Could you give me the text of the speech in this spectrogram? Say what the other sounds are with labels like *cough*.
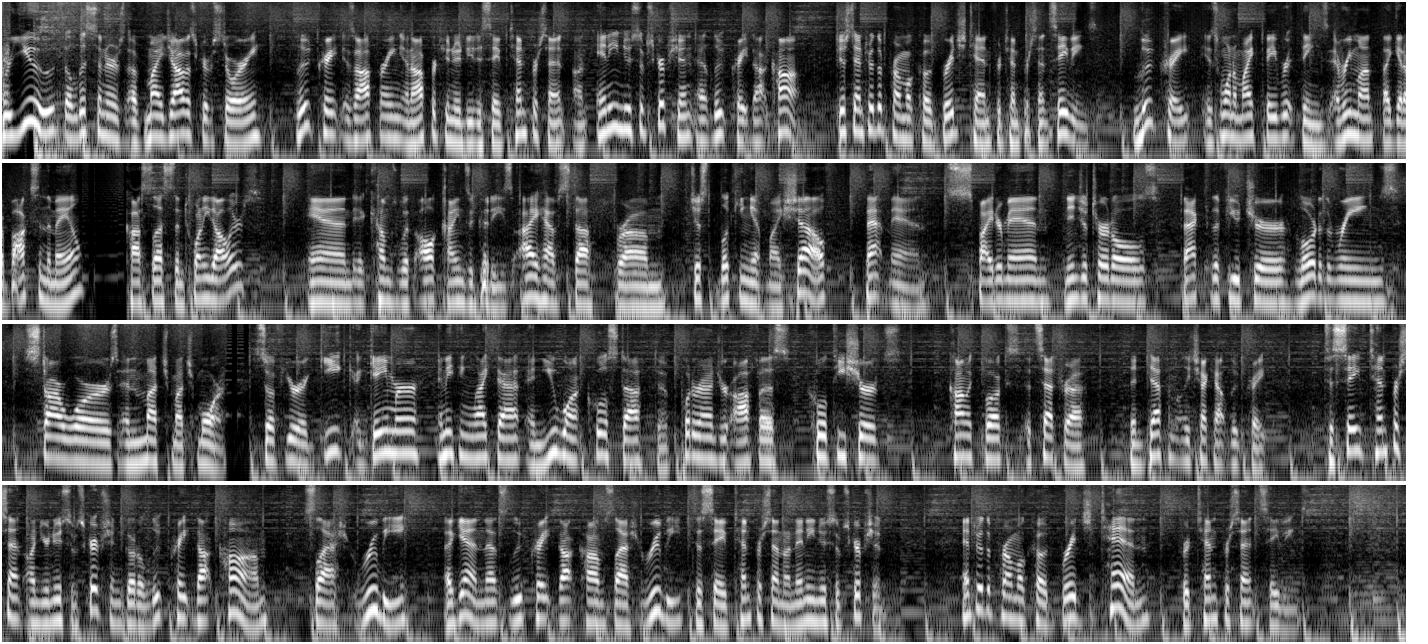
For you, the listeners of my JavaScript story, Loot Crate is offering an opportunity to save 10% on any new subscription at lootcrate.com. Just enter the promo code BRIDGE10 for 10% savings. Loot Crate is one of my favorite things. Every month I get a box in the mail, costs less than $20, and it comes with all kinds of goodies. I have stuff from just looking at my shelf Batman, Spider Man, Ninja Turtles, Back to the Future, Lord of the Rings, Star Wars, and much, much more. So if you're a geek, a gamer, anything like that, and you want cool stuff to put around your office, cool t-shirts, comic books, etc., then definitely check out Loot Crate. To save 10% on your new subscription, go to lootcrate.com slash ruby. Again, that's lootcrate.com slash ruby to save 10% on any new subscription. Enter the promo code BRIDGE10 for 10% savings.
